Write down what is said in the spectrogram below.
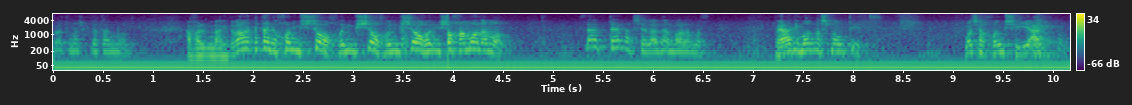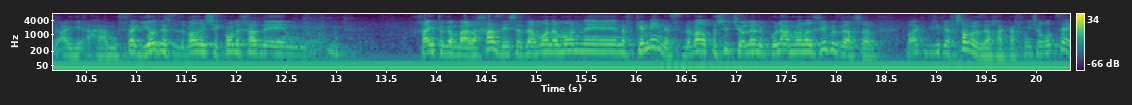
לא יותר משהו קטן מאוד. אבל מהדבר הקטן יכול למשוך ולמשוך ולמשוך ולמשוך המון המון. זה הטבע של האדם בעולם הזה. והיד היא מאוד משמעותית. כמו שאנחנו רואים שיד, המושג יודס זה דבר שכל אחד אה, חי איתו גם בהלכה, זה יש לזה המון המון אה, נפקמינס, דבר פשוט שעולה לכולם, לא נרחיב בזה עכשיו, רק בשביל לחשוב על זה אחר כך, מי שרוצה.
